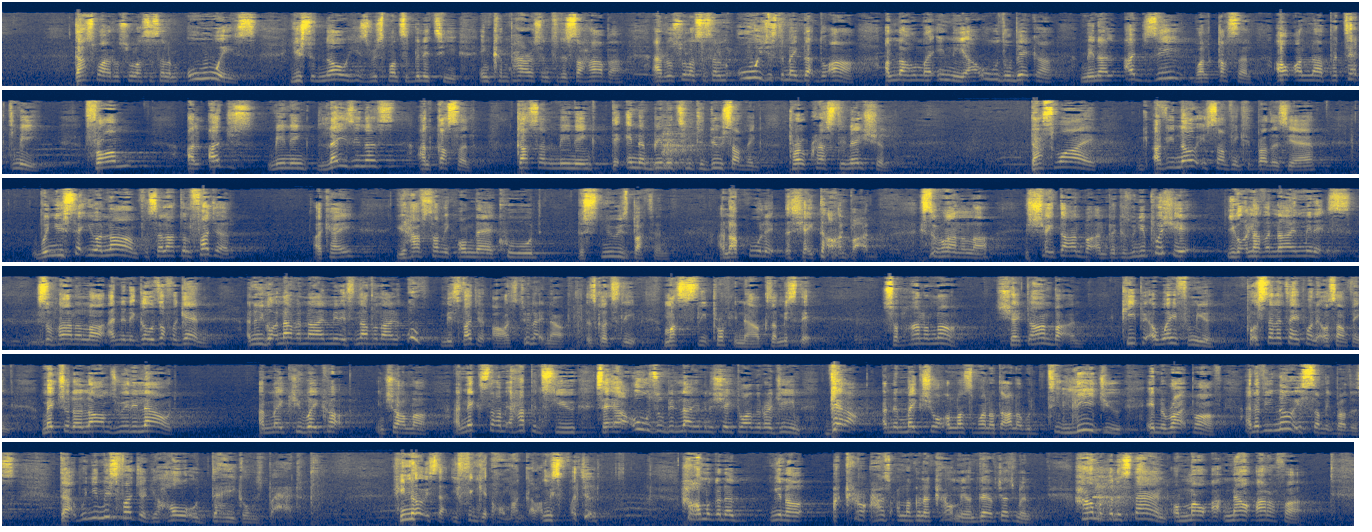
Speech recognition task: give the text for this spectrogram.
That's why Rasulullah always used to know his responsibility in comparison to the Sahaba. And Rasulullah always used to make that dua. Allahumma inni a'udhu bika min al-ajzi wal-qasal. Oh Allah, protect me from al-ajz, meaning laziness, and qasal. Qasal meaning the inability to do something, procrastination. That's why, have you noticed something, brothers, yeah? When you set your alarm for Salatul Fajr, okay, you have something on there called the snooze button. And I call it the shaitan button. Subhanallah. The shaitan button because when you push it, you got another nine minutes. Subhanallah. And then it goes off again. And then you got another nine minutes, another nine. Oh, miss Fajr. Oh, it's too late now. Let's go to sleep. Must sleep properly now because I missed it. Subhanallah. Shaitan button. Keep it away from you. Put sellotape on it or something. Make sure the alarm's really loud and make you wake up, inshallah. And next time it happens to you, say, A'udhu billahi min shaitan rajim. Get up and then make sure Allah subhanahu wa ta'ala will lead you in the right path. And have you noticed something, brothers? That when you miss Fajr, your whole day goes bad. You notice that? You're thinking, oh my God, I'm Fajr. How am I going to, you know, account, how's Allah going to account me on Day of Judgment? How am I going to stand on Mount, uh, Mount Arafah?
